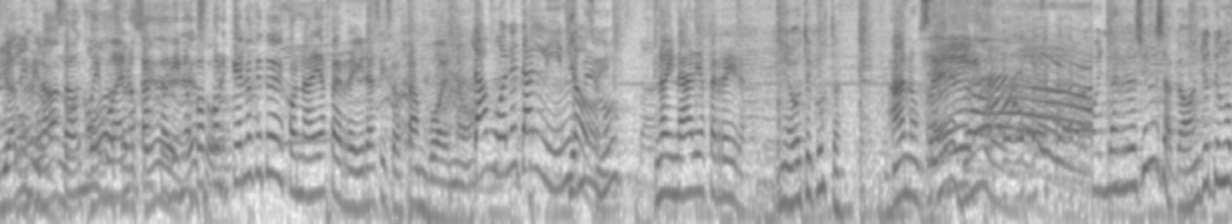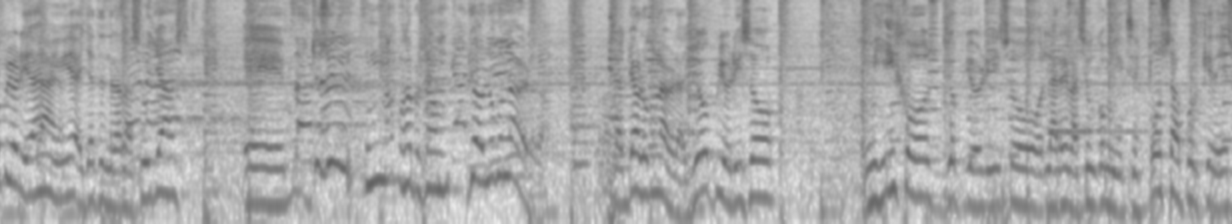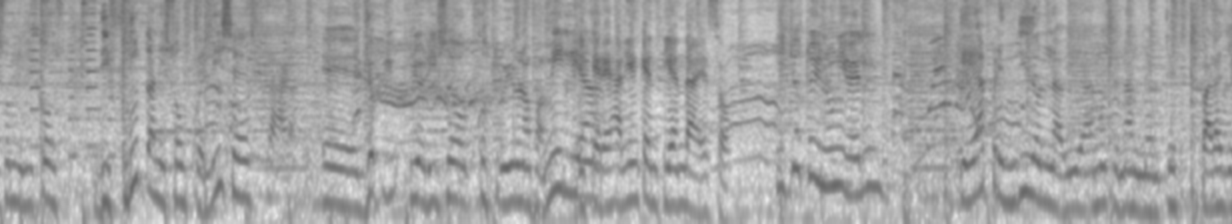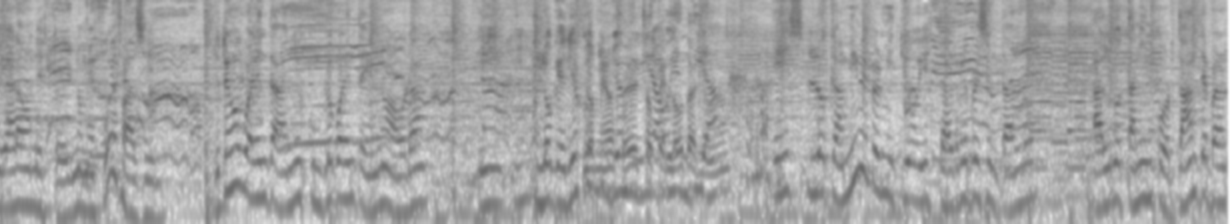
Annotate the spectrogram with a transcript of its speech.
mundial y mirá, no Sos muy bueno, Castorino. ¿Por, eso. por qué lo que te dejó Nadia Ferreira si sos tan bueno? Tan bueno y tan lindo. ¿Quién me dejó? No hay Nadia Ferreira. ¿Y a vos te costa? Ah, no sé, digo. Las relaciones se acaban. Yo tengo prioridades en mi vida, ella tendrá las suyas. Eh, yo soy una, una persona, yo hablo con la verdad. O sea, yo hablo con la verdad. Yo priorizo mis hijos, yo priorizo la relación con mi ex esposa porque de eso mis hijos disfrutan y son felices. Eh, yo pri- priorizo construir una Y familia. querés alguien que entienda eso. Y yo estoy en un nivel que he aprendido en la vida emocionalmente para llegar a donde estoy. No me fue fácil. Yo tengo 40 años, cumplo 41 ahora. Y, y lo que Dios Dios mío, construyó en mi vida hoy en día yo, es lo que a mí me permitió hoy estar representando algo tan importante para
